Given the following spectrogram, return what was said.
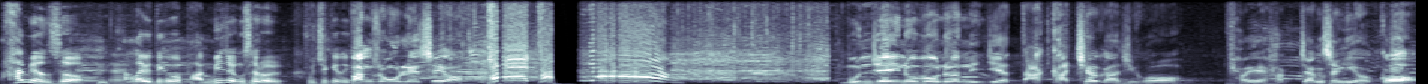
하면서 상당히 어떻게 보면 반미 정서를 부추기는 방송을 냈어요. 문재인 후보는 이제 딱 갇혀가지고 표의 확장성이 없고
